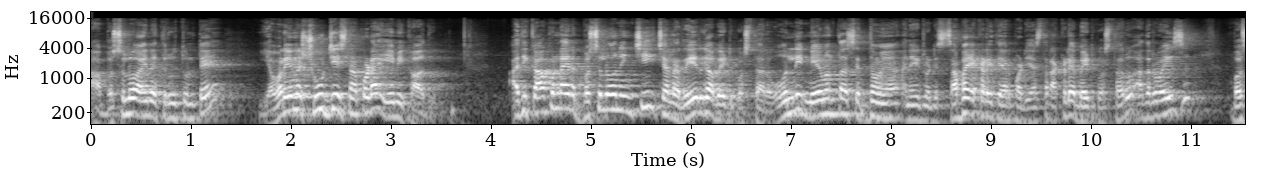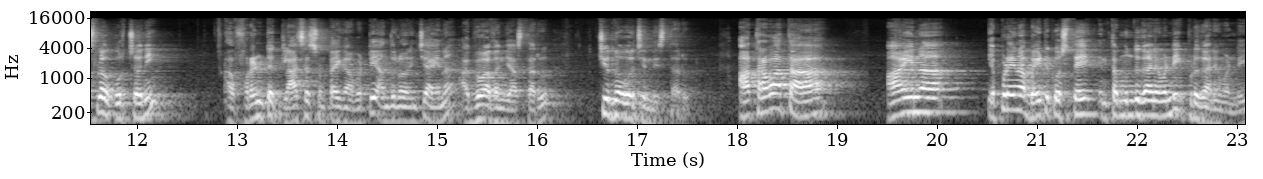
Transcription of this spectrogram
ఆ బస్సులో ఆయన తిరుగుతుంటే ఎవరైనా షూట్ చేసినా కూడా ఏమీ కాదు. అది కాకుండా ఆయన బస్సులో నుంచి చాలా రేర్గా బయటకు వస్తారు. ఓన్లీ మేమంతా సిద్ధం అనేటువంటి సభ ఎక్కడైతే ఏర్పాటు చేస్తారో అక్కడే బయటకు వస్తారు. అదర్వైజ్ బస్సులో కూర్చొని ఆ ఫ్రంట్ గ్లాసెస్ ఉంటాయి కాబట్టి అందులో నుంచి ఆయన అభివాదం చేస్తారు చిరునవ్వులు చెందిస్తారు. ఆ తర్వాత ఆయన ఎప్పుడైనా బయటకు వస్తే ఇంత ముందు కానివ్వండి ఇప్పుడు కానివ్వండి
